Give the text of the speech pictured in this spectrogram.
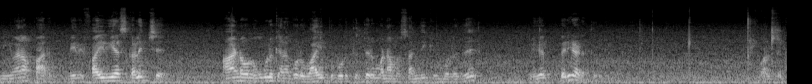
நீங்கள் வேணால் பாருங்கள் மேபி ஃபைவ் இயர்ஸ் கழிச்சு ஆண்டவன் உங்களுக்கு எனக்கு ஒரு வாய்ப்பு கொடுத்து திரும்ப நம்ம சந்திக்கும் பொழுது மிகப்பெரிய இடத்துக்கு. வாழ்த்து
